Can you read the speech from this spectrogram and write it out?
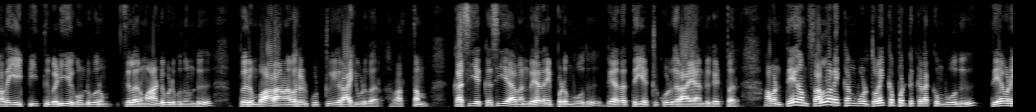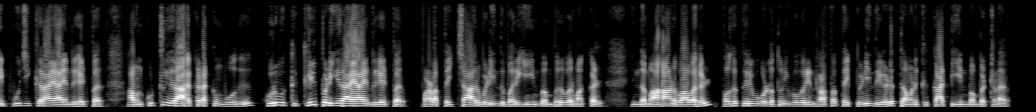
சதையை பீத்து வெளியே கொண்டு வரும். சிலர் மாண்டு விடுவதுண்டு. பெரும்பாலானவர்கள் குற்றுயிராகி விடுவர் ரத்தம் கசிய கசிய அவன் வேதனைப்படும் போது வேதத்தை ஏற்றுக்கொள்கிறாயா? என்று கேட்பர். அவன் தேகம் சல்லடைக்கண் போல் துளைக்கப்பட்டு கிடக்கும்போது தேவனை பூஜிக்கிறாயா என்று கேட்பர். அவன் குற்றுயிராக கிடக்கும்போது குருவுக்கு கீழ்ப்படுகிறாயா என்று கேட்பர். பழத்தை சாறு விழிந்து பருகி இன்பம் பெறுவர் மக்கள். இந்த மகானுபாவர்கள் பகுத்தறிவு கொள்ள துணிபவரின் ரத்தத்தை பிழிந்து எடுத்து அவனுக்கு காட்டி இன்பம் பெற்றனர்.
